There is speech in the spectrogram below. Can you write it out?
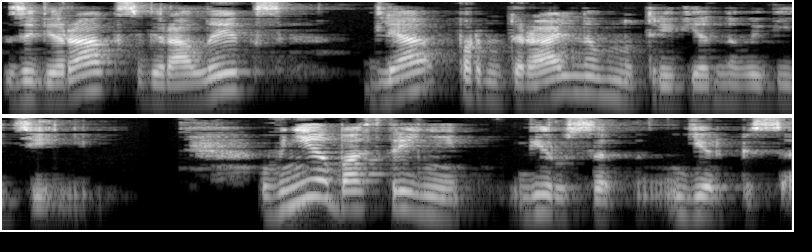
Завиракс, Виралекс для парентерального внутривенного введения. Вне обострений вируса герпеса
